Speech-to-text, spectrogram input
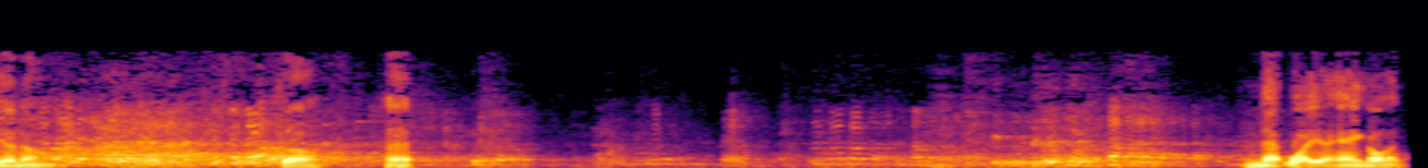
you know. So... Isn't that why you hang on?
